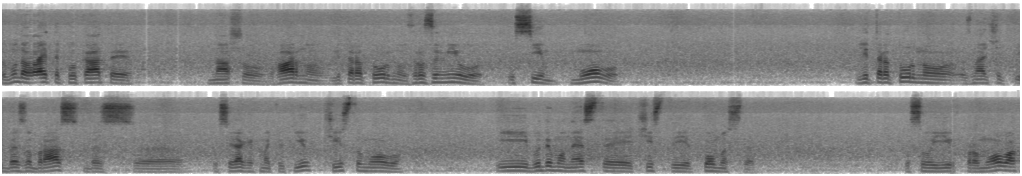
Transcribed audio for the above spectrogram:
Тому давайте плекати нашу гарну, літературну, зрозумілу усім мову. Літературну, значить, і без образ, без е, усіляких матюків, чисту мову. І будемо нести чисті помисли у своїх промовах,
